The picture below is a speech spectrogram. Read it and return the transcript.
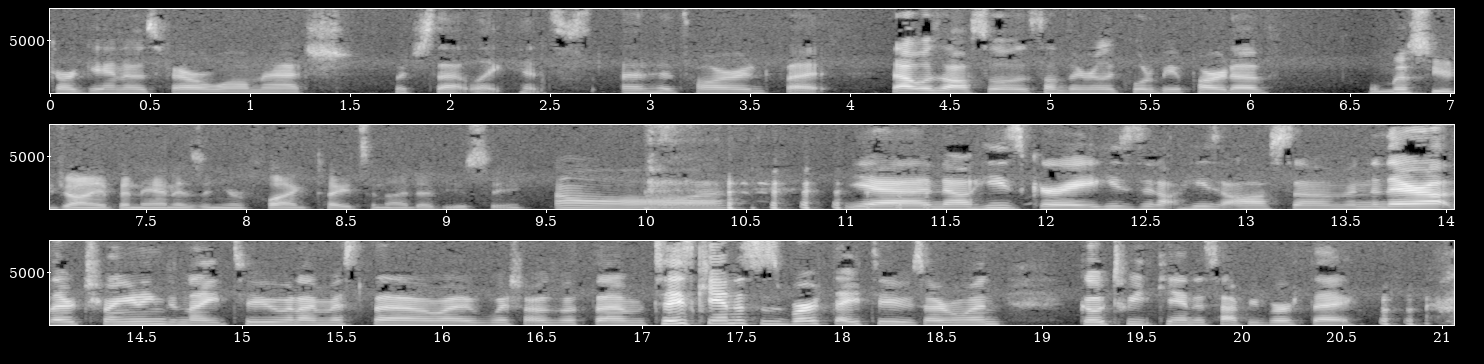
Gargano's farewell match, which that like hits that hits hard, but that was also something really cool to be a part of. We'll miss you, Johnny Bananas, in your flag tights and IWC. Oh, yeah, no, he's great. He's he's awesome, and they're out there training tonight too. And I miss them. I wish I was with them. Today's Candice's birthday too, so everyone go tweet Candice happy birthday.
